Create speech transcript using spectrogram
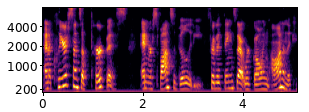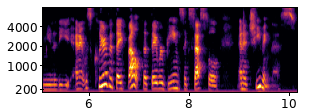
and a clear sense of purpose and responsibility for the things that were going on in the community. And it was clear that they felt that they were being successful in achieving this.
